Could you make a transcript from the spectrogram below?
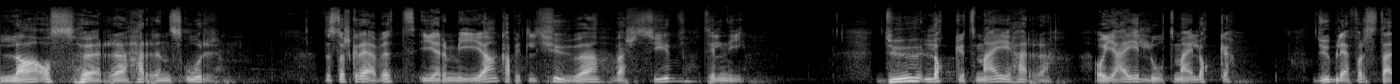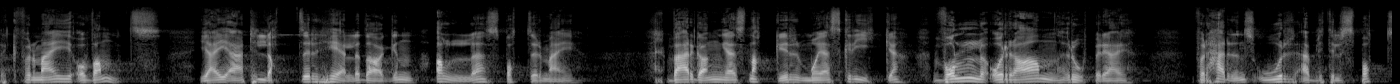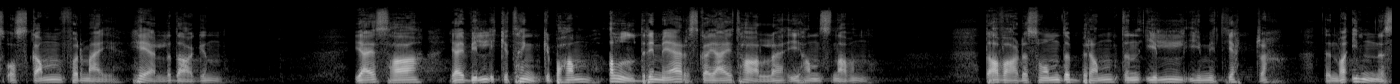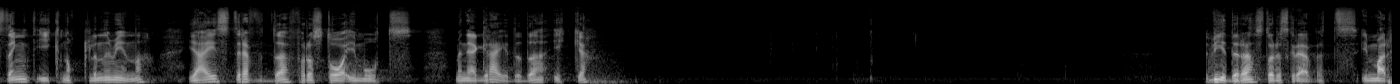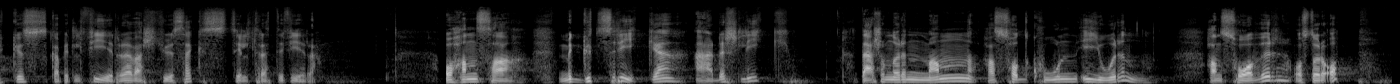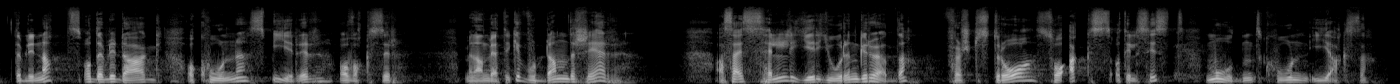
La oss høre Herrens ord. Det står skrevet i Jeremia kapittel 20 vers 7-9. Du lokket meg, Herre, og jeg lot meg lokke. Du ble for sterk for meg og vant. Jeg er til latter hele dagen, alle spotter meg. Hver gang jeg snakker, må jeg skrike. Vold og ran, roper jeg. For Herrens ord er blitt til spott og skam for meg hele dagen. Jeg sa, jeg vil ikke tenke på ham, aldri mer skal jeg tale i hans navn. Da var det som om det brant en ild i mitt hjerte. Den var innestengt i knoklene mine. Jeg strevde for å stå imot, men jeg greide det ikke. Videre står det skrevet i Markus kapittel 4 vers 26 34. Og han sa, med Guds rike er det slik. Det er som når en mann har sådd korn i jorden. Han sover og står opp. Det blir natt, og det blir dag, og kornet spirer og vokser. Men han vet ikke hvordan det skjer. Av seg selv gir jorden grøde. Først strå, så aks, og til sist modent korn i akset.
